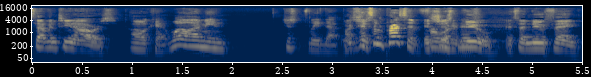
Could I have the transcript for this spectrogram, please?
17 hours. Okay. Well, I mean, just lead that part. It's It's, just- impressive for It's what just it is. new. It's a new thing.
